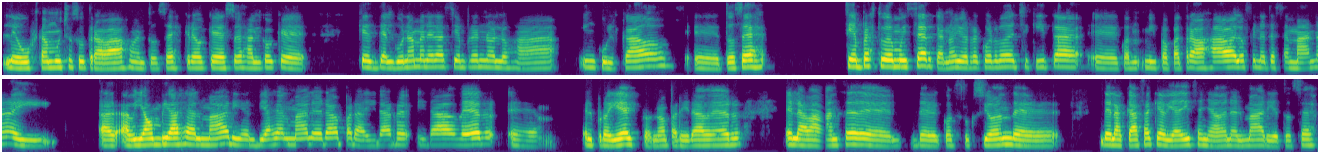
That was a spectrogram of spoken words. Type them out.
le gusta mucho su trabajo, entonces creo que eso es algo que, que de alguna manera siempre nos los ha inculcado. Eh, entonces siempre estuve muy cerca, ¿no? Yo recuerdo de chiquita cuando mi papá trabajaba los fines de semana y había un viaje al mar y el viaje al mar era para ir a, ir a ver eh, el proyecto, ¿no? Para ir a ver el avance de, de construcción de, la casa que había diseñado en el mar. Y entonces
